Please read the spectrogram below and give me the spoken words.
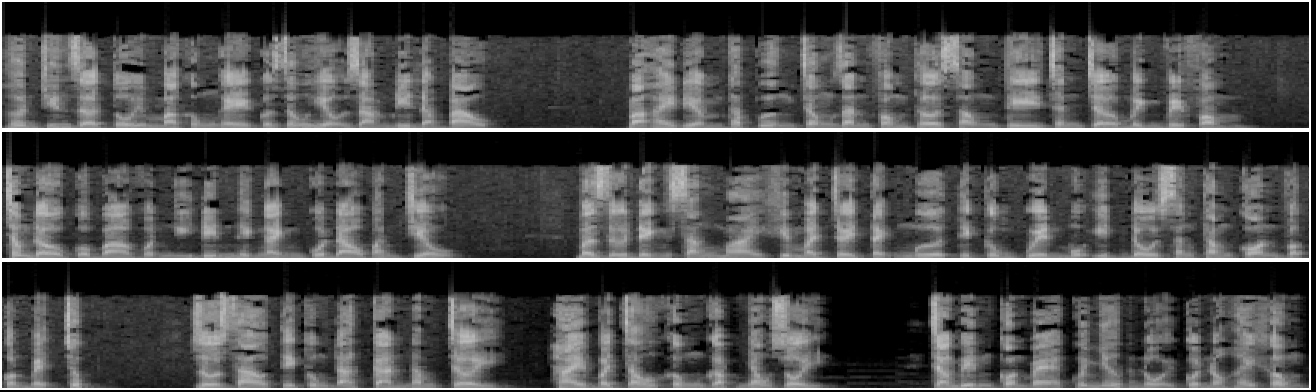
hơn 9 giờ tối mà không hề có dấu hiệu giảm đi là bao. Bà hai điểm thắp hương trong gian phòng thờ xong thì chân trở mình về phòng. trong đầu của bà vẫn nghĩ đến hình ảnh của đào ban chiều bà dự định sáng mai khi mà trời tạnh mưa thì cùng quyền mua ít đồ sang thăm con và con bé trúc dù sao thì cũng đã cả năm trời hai bà cháu không gặp nhau rồi chẳng biết con bé có nhớ nội của nó hay không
